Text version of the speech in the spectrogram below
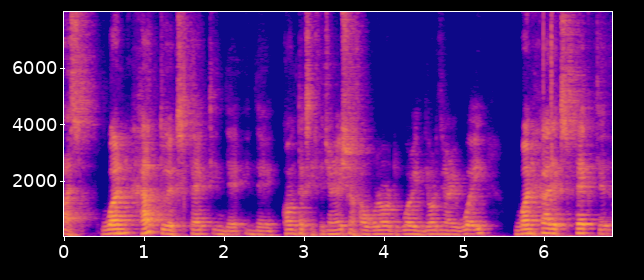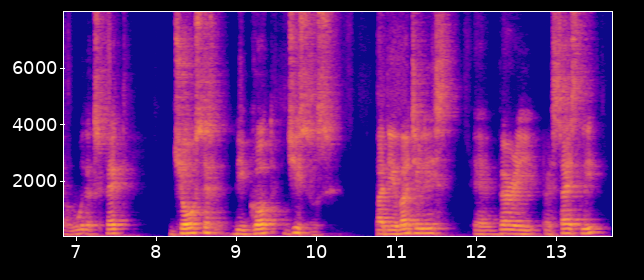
as one had to expect in the in the context if the generation of our Lord were in the ordinary way, one had expected or would expect Joseph begot Jesus. But the evangelist uh, very precisely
